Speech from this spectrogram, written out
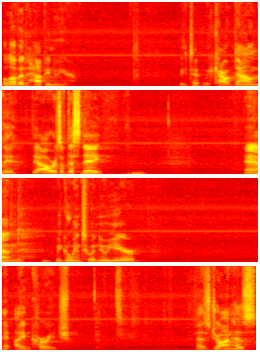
Beloved, Happy New Year. We, t- we count down the, the hours of this day and we go into a new year, I encourage. As John has,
